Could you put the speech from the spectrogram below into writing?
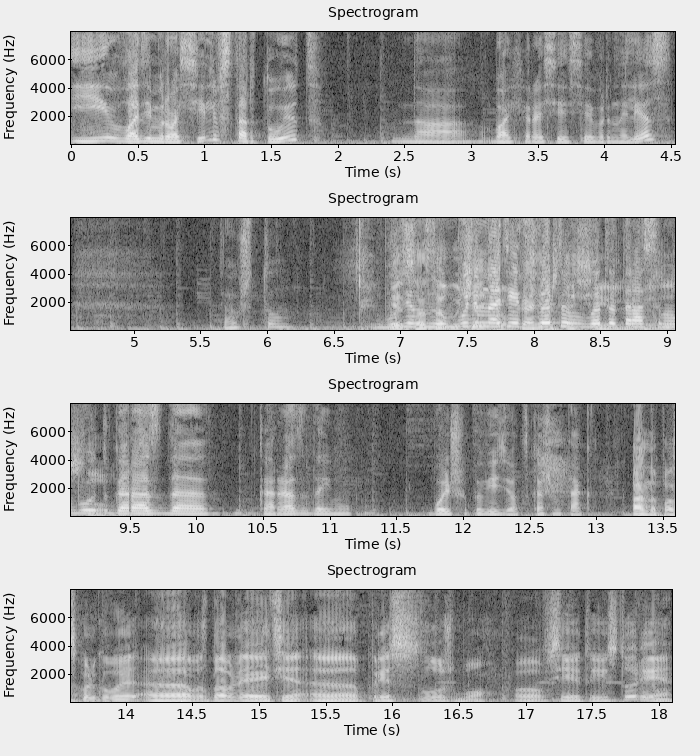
и Владимир Васильев стартует на Бахе Россия Северный лес. Так что будем, состав будем надеяться, в, конечно, это- в этот раз ему будет гораздо, гораздо ему больше повезет, скажем так. Анна, поскольку вы э, возглавляете э, пресс-службу э, всей этой истории,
